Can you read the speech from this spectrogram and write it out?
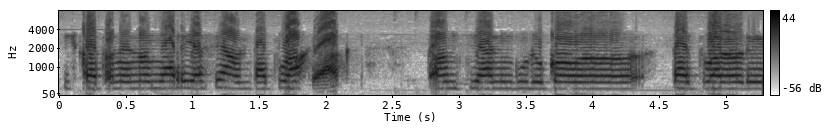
pizkatonen oinarria zean tatuajeak, eta ontzian inguruko tatuadore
